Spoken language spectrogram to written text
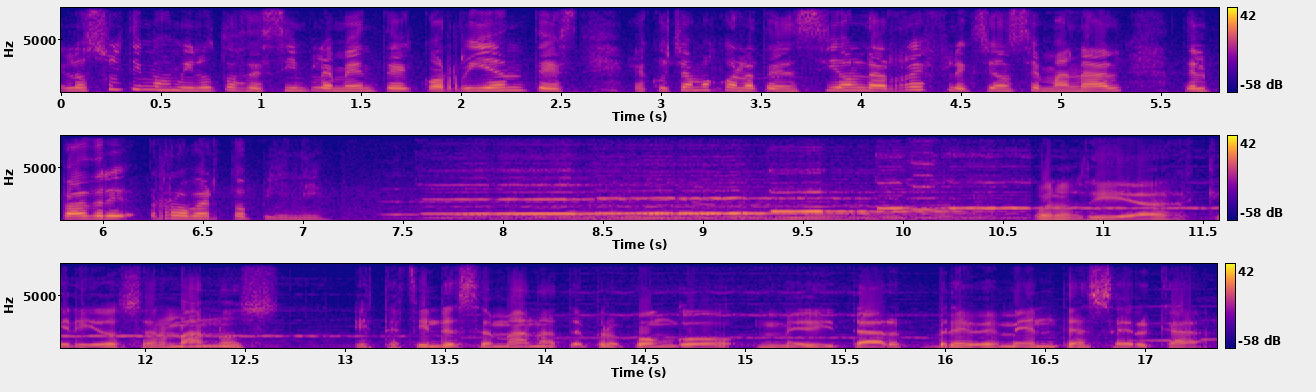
En los últimos minutos de Simplemente Corrientes, escuchamos con atención la reflexión semanal del padre Roberto Pini. Buenos días, queridos hermanos. Este fin de semana te propongo meditar brevemente acerca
